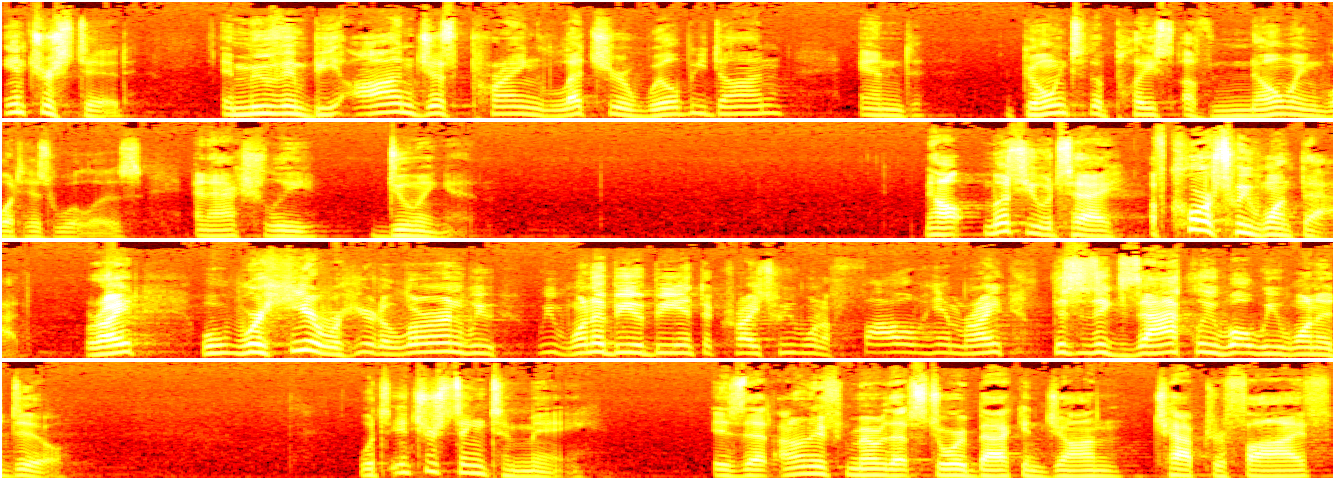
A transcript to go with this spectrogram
interested in moving beyond just praying, let your will be done, and going to the place of knowing what His will is and actually doing it. Now, most of you would say, of course we want that, right? We're here. We're here to learn. We, we want to be obedient to Christ. We want to follow him, right? This is exactly what we want to do. What's interesting to me is that I don't know if you remember that story back in John chapter 5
